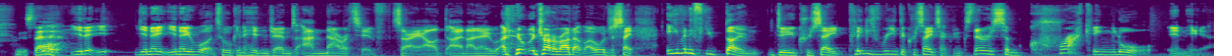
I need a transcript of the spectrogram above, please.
It's there. Well, you, don't- you you know, you know what? Talking of hidden gems and narrative. Sorry, I'll, and I know, I know we're trying to round up. But I will just say, even if you don't do Crusade, please read the Crusade section because there is some cracking lore in here.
